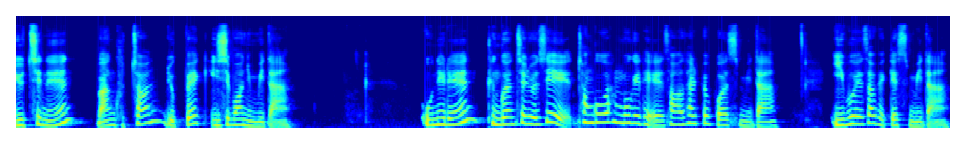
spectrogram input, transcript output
유치는 19,620원입니다. 오늘은 근관치료 시 청구 항목에 대해서 살펴보았습니다. 2부에서 뵙겠습니다.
